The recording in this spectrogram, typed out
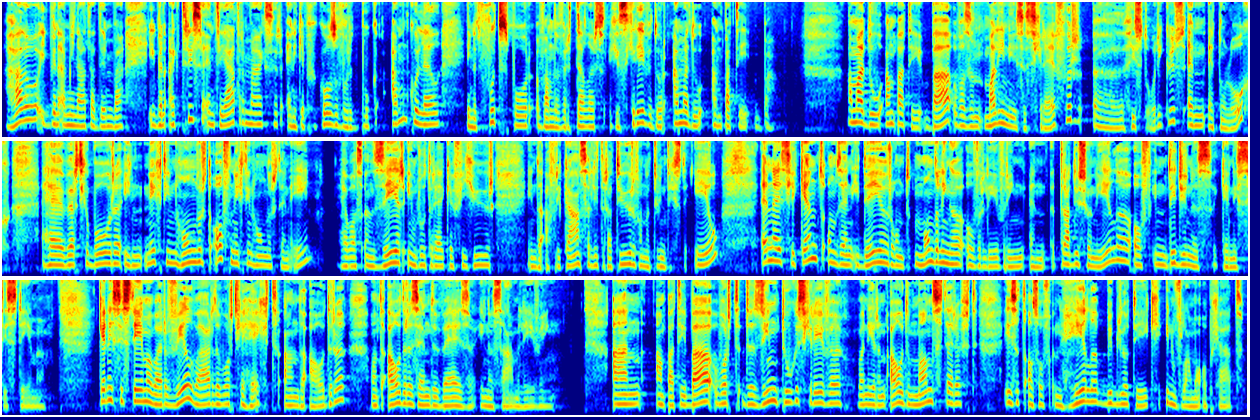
Hallo, ik ben Aminata Demba. Ik ben actrice en theatermaakster en ik heb gekozen voor het boek Amkulel in het voetspoor van de vertellers, geschreven door Amadou Ampate Ba. Amadou Ampate Ba was een Malinese schrijver, uh, historicus en etnoloog. Hij werd geboren in 1900 of 1901. Hij was een zeer invloedrijke figuur in de Afrikaanse literatuur van de 20e eeuw. En hij is gekend om zijn ideeën rond mondelinge overlevering en traditionele of indigenous kennissystemen. Kennissystemen waar veel waarde wordt gehecht aan de ouderen, want de ouderen zijn de wijzen in een samenleving. Aan Ampatiba wordt de zin toegeschreven: wanneer een oude man sterft, is het alsof een hele bibliotheek in vlammen opgaat.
